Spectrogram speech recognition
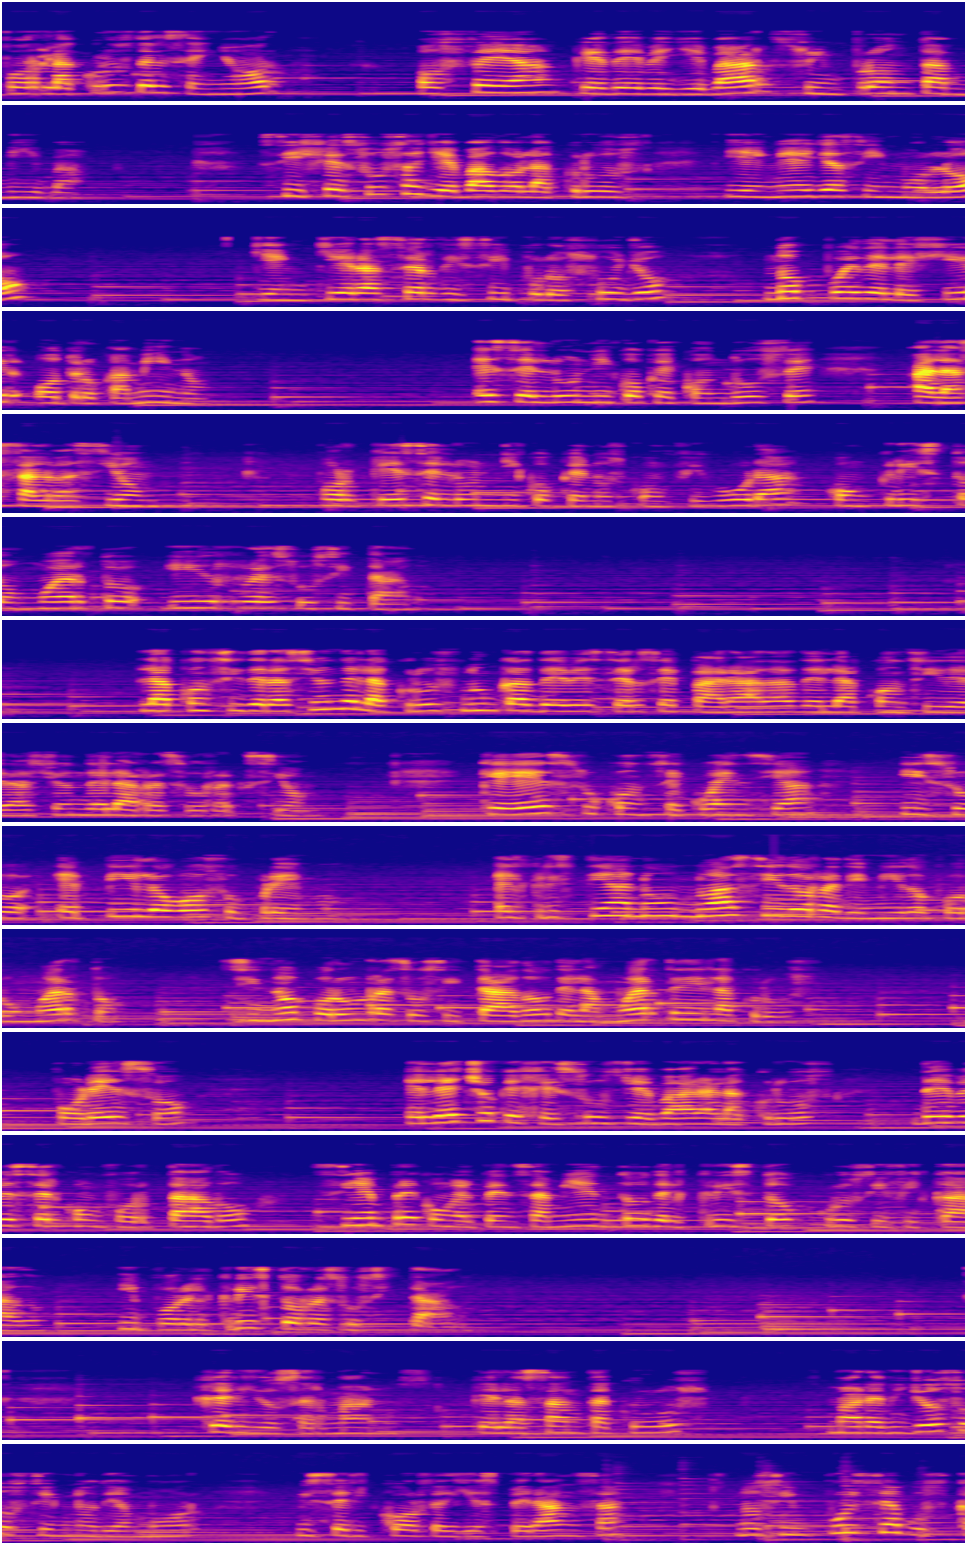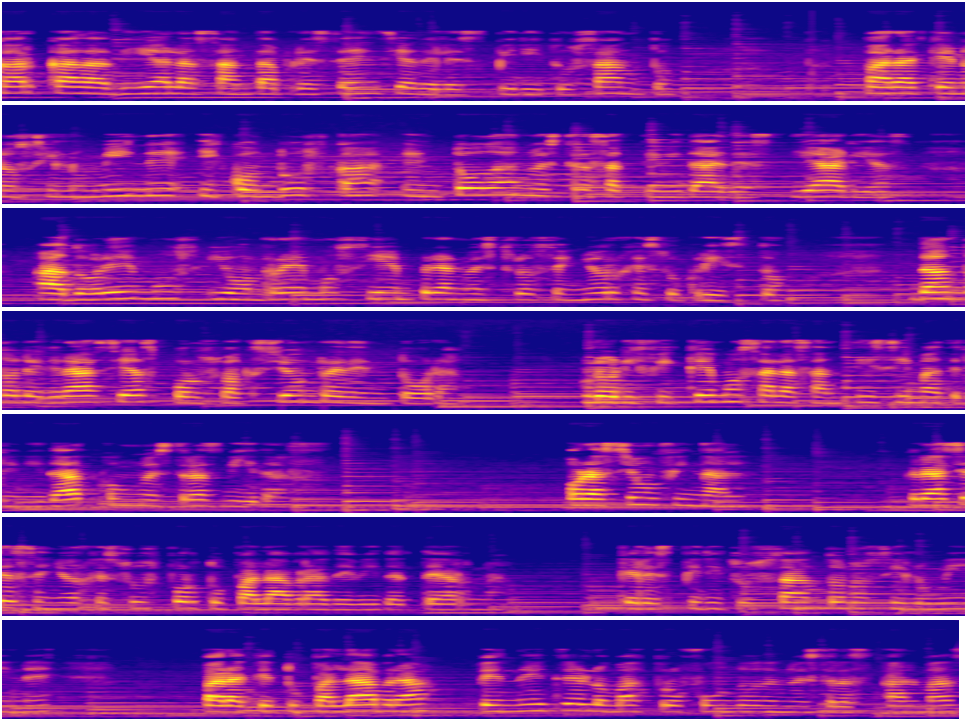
por la cruz del Señor, o sea que debe llevar su impronta viva. Si Jesús ha llevado la cruz y en ella se inmoló, quien quiera ser discípulo suyo no puede elegir otro camino. Es el único que conduce a la salvación, porque es el único que nos configura con Cristo muerto y resucitado. La consideración de la cruz nunca debe ser separada de la consideración de la resurrección, que es su consecuencia y su epílogo supremo. El cristiano no ha sido redimido por un muerto, sino por un resucitado de la muerte en la cruz. Por eso, el hecho que Jesús llevara la cruz debe ser confortado siempre con el pensamiento del Cristo crucificado y por el Cristo resucitado. Queridos hermanos, que la Santa Cruz, maravilloso signo de amor, misericordia y esperanza, nos impulse a buscar cada día la santa presencia del Espíritu Santo, para que nos ilumine y conduzca en todas nuestras actividades diarias, adoremos y honremos siempre a nuestro Señor Jesucristo, dándole gracias por su acción redentora. Glorifiquemos a la Santísima Trinidad con nuestras vidas. Oración final. Gracias Señor Jesús por tu palabra de vida eterna. Que el Espíritu Santo nos ilumine para que tu palabra penetre a lo más profundo de nuestras almas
